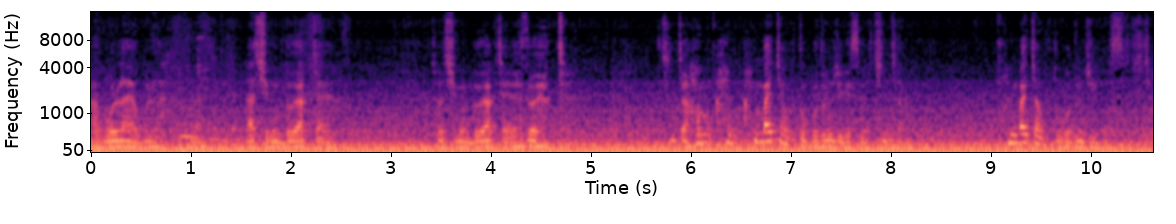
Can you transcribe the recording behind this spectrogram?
아 몰라요 몰라 나 지금 노약자야 저 지금 노약자예요 노약자 진짜 한, 한, 한 발자국도 못 움직였어요 진짜 한 발자국도 못 움직이겠어 진짜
